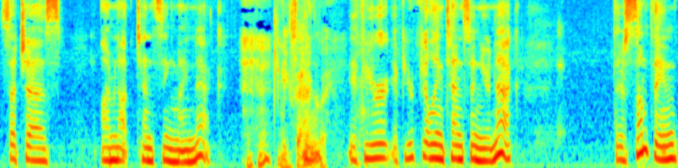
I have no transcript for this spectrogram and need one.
such as, I'm not tensing my neck. Mm-hmm. Exactly. You know, if you're if you're feeling tense in your neck, there's something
